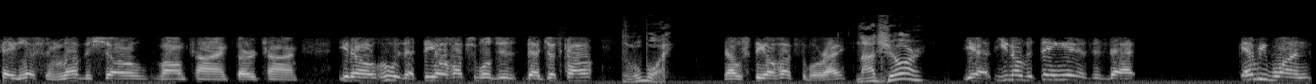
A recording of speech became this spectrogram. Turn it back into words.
Hey, listen, love the show. Long time, third time. You know, who was that? Theo Huxtable just, that just called? Oh, boy. That was Theo Huxtable, right? Not sure. Yeah, you know, the thing is, is that everyone,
